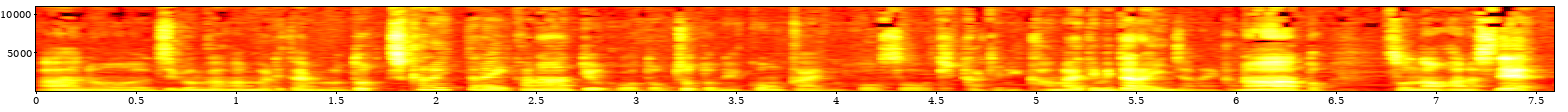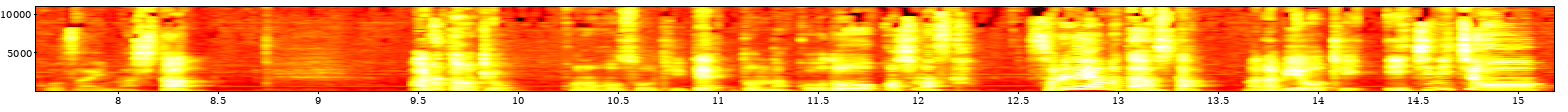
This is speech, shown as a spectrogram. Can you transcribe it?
あの自分が頑張りたいものどっちからいったらいいかなっていうことをちょっとね今回の放送をきっかけに考えてみたらいいんじゃないかなとそんなお話でございました。あなたは今日この放送を聞いてどんな行動を起こしますか？それではまた明日、学び大きい一日を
